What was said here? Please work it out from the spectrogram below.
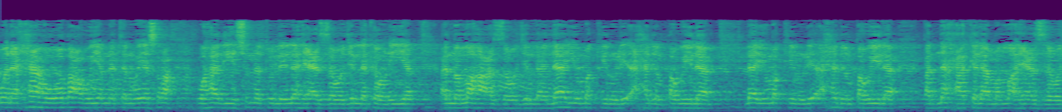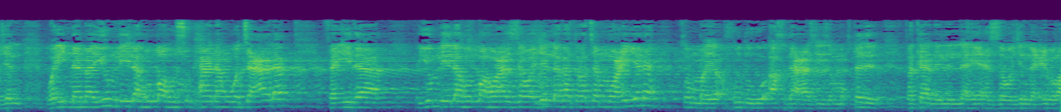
ونحاه ووضعه يمنة ويسرة وهذه سنة لله عز وجل كونية. أن الله عز وجل لا يمكن لأحد طويلا. لا يمكن لأحد طويلا. قد نحى كلام الله عز وجل. وإنما يملي له الله سبحانه وتعالى. فإذا يملي له الله عز وجل فترة معينة ثم يأخذه أخذ عزيز مقتدر. فكان لله عز وجل عبرة.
